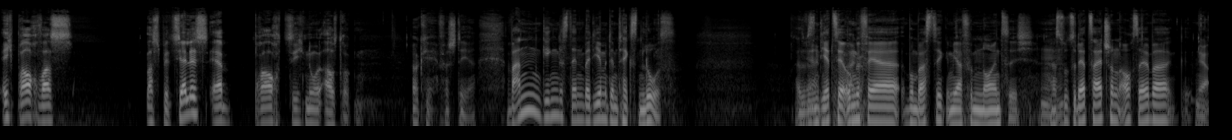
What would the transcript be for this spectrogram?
ich brauche was, was Spezielles, er braucht sich nur ausdrücken. Okay, verstehe. Wann ging das denn bei dir mit dem Texten los? Also wir Ja, sind jetzt ja ungefähr Bombastic im Jahr 95. Mhm. Hast du zu der Zeit schon auch selber, Ja.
